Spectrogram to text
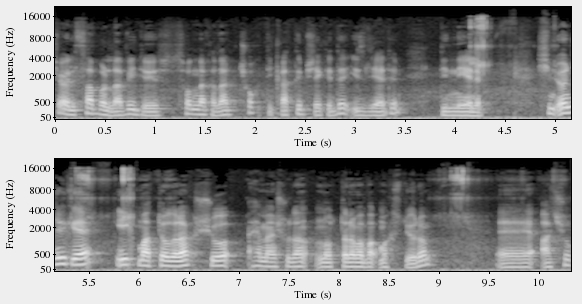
şöyle sabırla videoyu sonuna kadar çok dikkatli bir şekilde izleyelim, dinleyelim. Şimdi öncelikle ilk madde olarak şu hemen şuradan notlarıma bakmak istiyorum. Ee, açık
